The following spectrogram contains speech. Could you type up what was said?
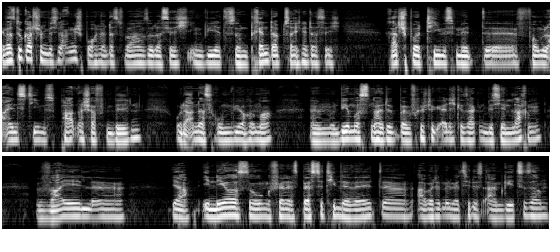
Ja, was du gerade schon ein bisschen angesprochen hattest, war so, dass sich irgendwie jetzt so ein Trend abzeichnet, dass sich Radsportteams mit äh, Formel 1 Teams Partnerschaften bilden oder andersrum, wie auch immer. Ähm, und wir mussten heute beim Frühstück ehrlich gesagt ein bisschen lachen, weil äh, ja, Ineos, so ungefähr das beste Team der Welt, äh, arbeitet mit Mercedes AMG zusammen.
